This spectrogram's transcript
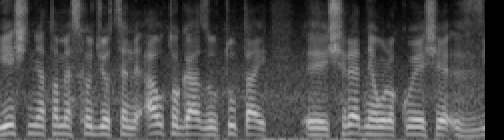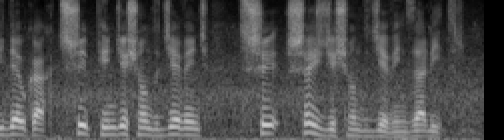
Jeśli natomiast chodzi o ceny autogazu, tutaj y, średnio ulokuje się w widełkach 3,59, 3,69 za litr.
